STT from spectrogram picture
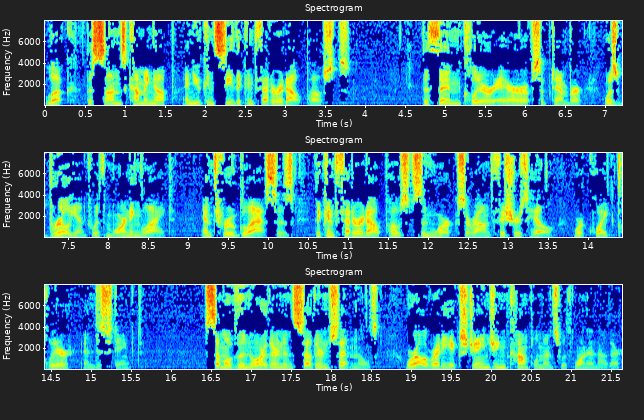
Look, the sun's coming up, and you can see the Confederate outposts. The thin, clear air of September was brilliant with morning light, and through glasses, the Confederate outposts and works around Fisher's Hill were quite clear and distinct. Some of the northern and southern sentinels were already exchanging compliments with one another,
